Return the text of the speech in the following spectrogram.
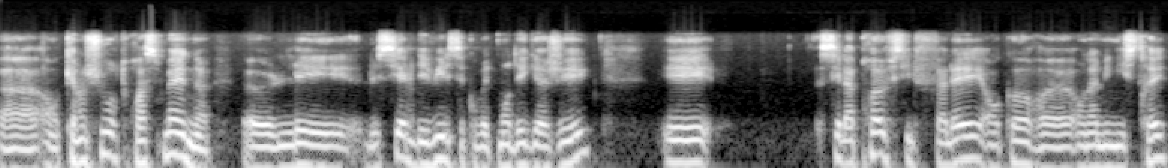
euh, en 15 jours, 3 semaines, euh, le ciel des villes s'est complètement dégagé. Et c'est la preuve, s'il fallait encore euh, en administrer,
